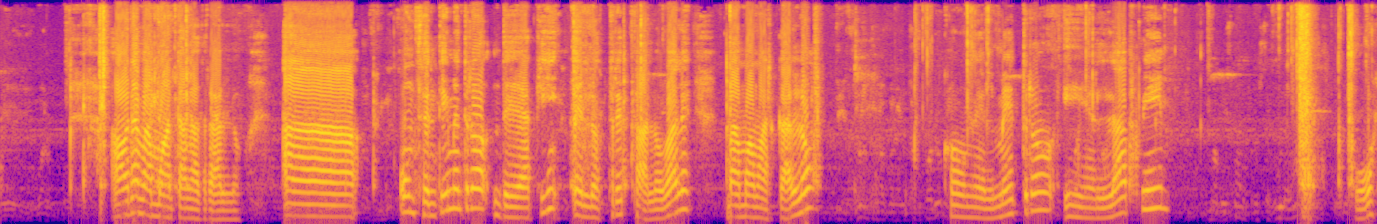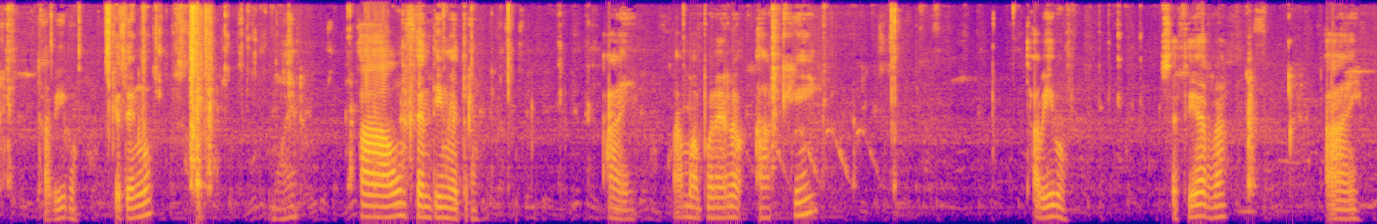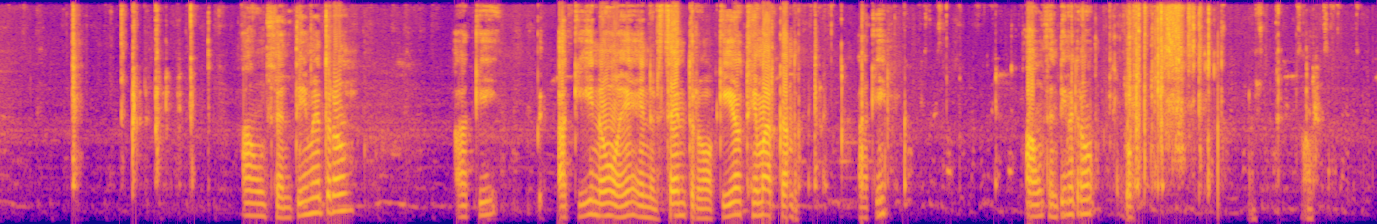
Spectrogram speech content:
ahora vamos a taladrarlo. A un centímetro de aquí en los tres palos vale vamos a marcarlo con el metro y el lápiz. Uy está vivo. Que tengo bueno a un centímetro. Ahí. Vamos a ponerlo aquí. Está vivo. Se cierra. Ahí a un centímetro aquí aquí no ¿eh? en el centro aquí os estoy marcando aquí a un centímetro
